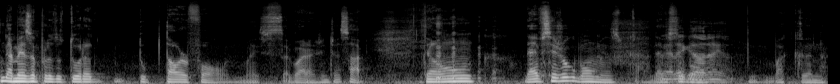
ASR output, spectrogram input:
da mesma produtora do Towerfall, mas agora a gente já sabe. Então deve ser jogo bom mesmo, cara. Deve É ser legal, bom. legal. Bacana.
